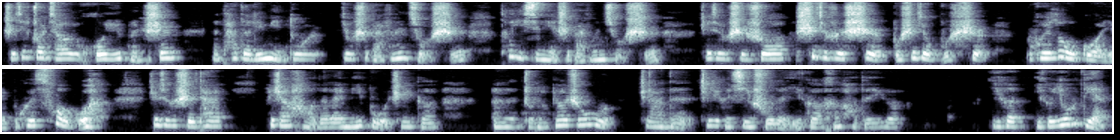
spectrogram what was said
直接抓条活鱼本身，那它的灵敏度又是百分之九十，特异性也是百分之九十。这就是说，是就是是，不是就不是，不会漏过，也不会错过。这就是它非常好的来弥补这个，嗯，肿瘤标志物这样的这个技术的一个很好的一个一个一个优点。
